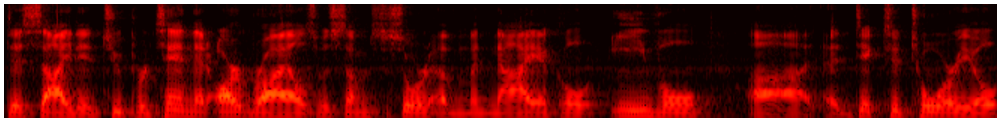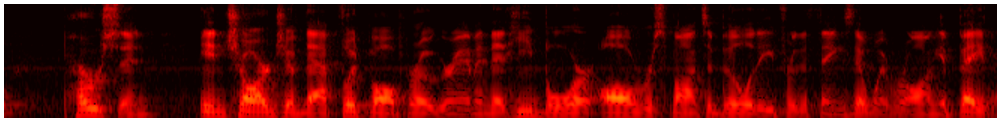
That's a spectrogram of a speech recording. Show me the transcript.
decided to pretend that Art Briles was some sort of maniacal, evil, uh, dictatorial person in charge of that football program and that he bore all responsibility for the things that went wrong at Baylor.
